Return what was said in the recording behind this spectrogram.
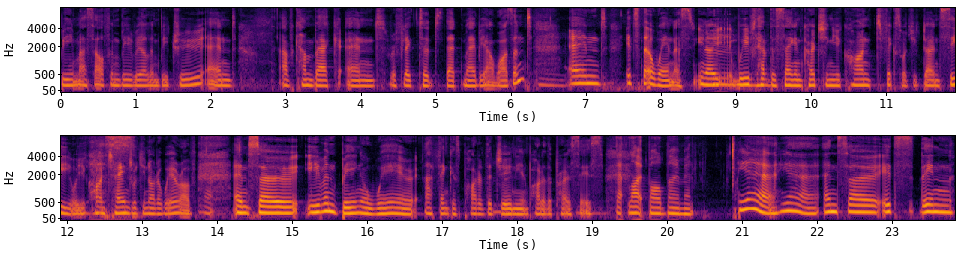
be myself and be real and be true. And I've come back and reflected that maybe I wasn't. And it's the awareness. You know, Mm. we have this saying in coaching: you can't fix what you don't see, or you can't change what you're not aware of. Yeah. And so, even being aware, I think, is part of the journey and part of the process. That light bulb moment. Yeah, yeah. And so it's then,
